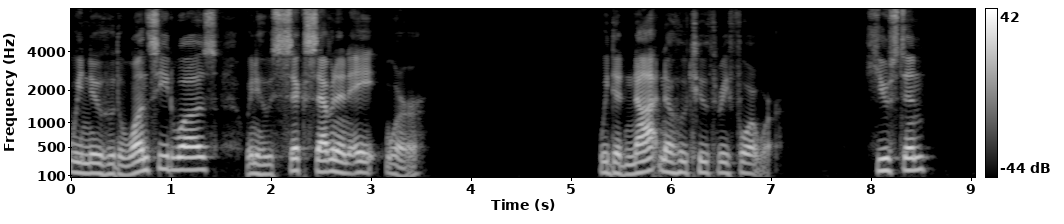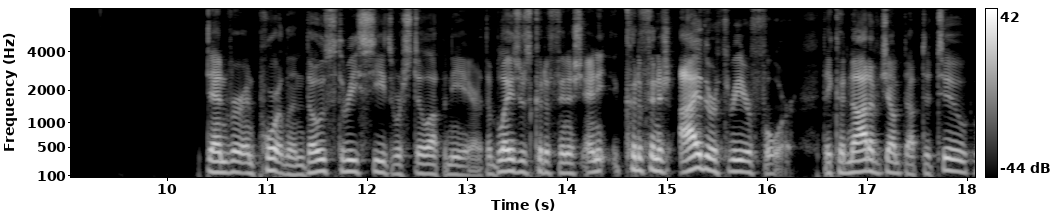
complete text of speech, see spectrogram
we knew who the one seed was, we knew who six, seven, and eight were. We did not know who two, three, four were. Houston, Denver, and Portland, those three seeds were still up in the air. The Blazers could have finished any could have finished either three or four. They could not have jumped up to two,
